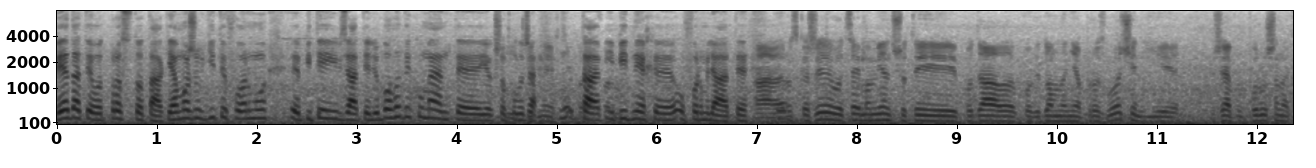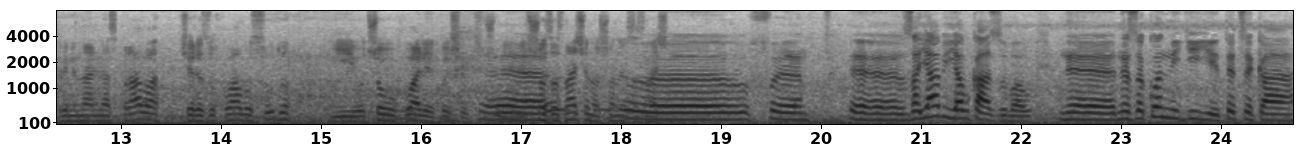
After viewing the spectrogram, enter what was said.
видати от просто так. Я можу вдіти форму, е, піти і взяти любого документа, якщо І получа... ну, так, і оформити. під них е, оформляти. А розкажи оцей момент, що ти подав повідомлення про злочин і вже порушена кримінальна справа через ухвалу суду. І от що в ухвалі пише, що, що зазначено, що не зазначено. В заяві я вказував незаконні дії ТЦК, е,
